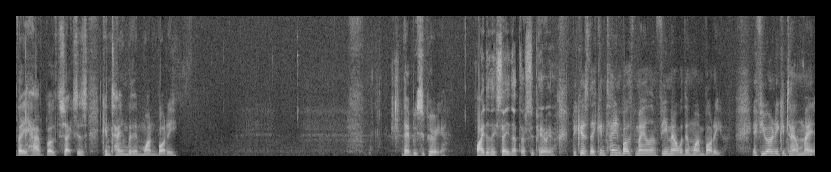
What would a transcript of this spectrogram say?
they have both sexes contained within one body, they'd be superior. Why do they say that they're superior? Because they contain both male and female within one body. If you only contain, ma-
